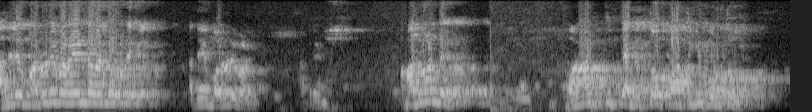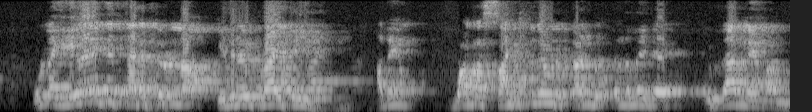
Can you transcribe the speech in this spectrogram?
അതിൽ മറുപടി പറയേണ്ട വല്ലതും ഉണ്ടെങ്കിൽ അദ്ദേഹം മറുപടി പറയും. അത്രയും. അപ്പൊ അതുകൊണ്ട് പാർട്ടിക്കകത്തോ പാർട്ടിക്ക് പുറത്തോ ഉള്ള ഏത് തരത്തിലുള്ള എതിരഭിപ്രായത്തെയും അദ്ദേഹം വളരെ സഹിഷ്ണുതയോട് കണ്ടു എന്നുള്ളതിന്റെ ഒരു ഉദാഹരണം ഞാൻ പറഞ്ഞു.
